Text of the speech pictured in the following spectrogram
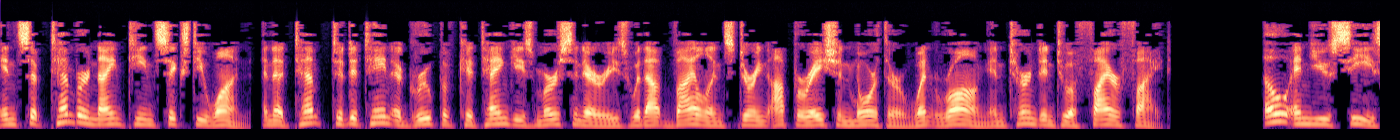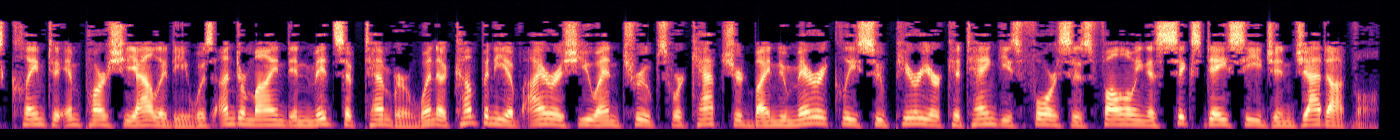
In September 1961, an attempt to detain a group of Katangese mercenaries without violence during Operation Morthor went wrong and turned into a firefight. ONUC's claim to impartiality was undermined in mid-September when a company of Irish UN troops were captured by numerically superior Katangese forces following a six-day siege in Jadotville.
